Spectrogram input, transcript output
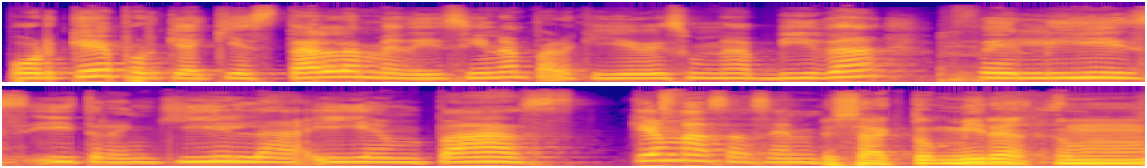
¿Por qué? Porque aquí está la medicina para que lleves una vida feliz y tranquila y en paz. ¿Qué más hacen? Exacto. Mira, mm,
